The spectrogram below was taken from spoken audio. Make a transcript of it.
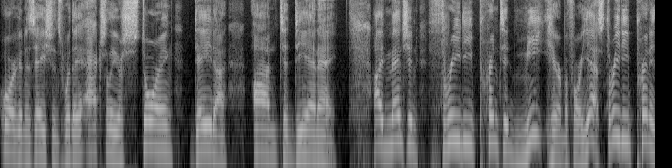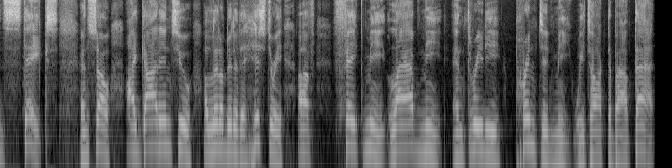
organizations where they actually are storing data onto DNA. I've mentioned 3D printed meat here before. Yes, 3D printed steaks. And so I got into a little bit of the history of fake meat, lab meat, and 3D printed meat. We talked about that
